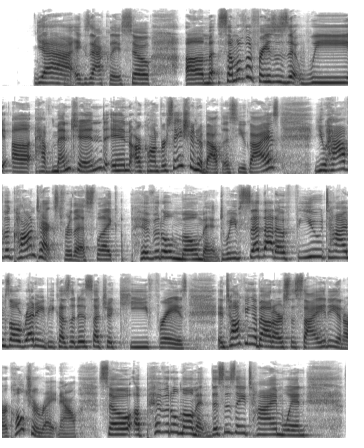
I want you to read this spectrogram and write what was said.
Yeah, exactly. So, um, some of the phrases that we uh, have mentioned in our conversation about this, you guys, you have the context for this, like pivotal moment. We've said that a few times already because it is such a key phrase in talking about our society and our culture right now. So, a pivotal moment. This is a time when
